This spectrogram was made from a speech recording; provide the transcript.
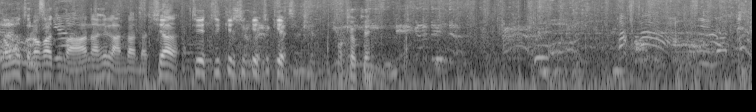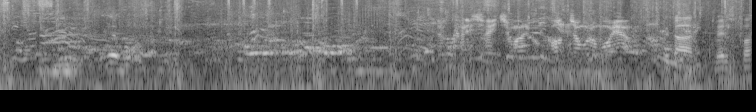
너무 들어가지 마. 나 힐 안 단다. 지하 뒤에 뒷길 뒷길 뒷길. 오케이 오케이 일단 메르시 컷.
